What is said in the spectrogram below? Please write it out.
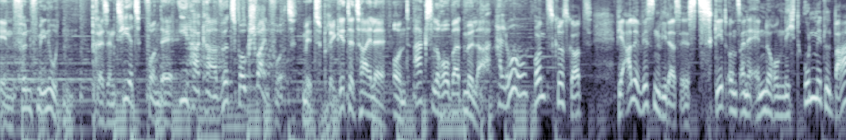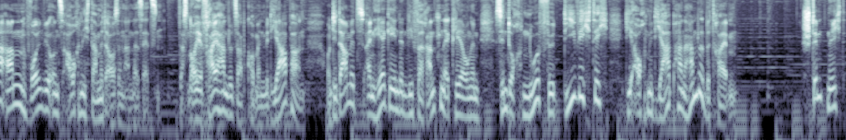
in fünf Minuten. Präsentiert von der IHK Würzburg-Schweinfurt mit Brigitte Teile und Axel Robert Müller. Hallo. Und grüß Gott. Wir alle wissen, wie das ist. Geht uns eine Änderung nicht unmittelbar an, wollen wir uns auch nicht damit auseinandersetzen. Das neue Freihandelsabkommen mit Japan und die damit einhergehenden Lieferantenerklärungen sind doch nur für die wichtig, die auch mit Japan Handel betreiben. Stimmt nicht.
